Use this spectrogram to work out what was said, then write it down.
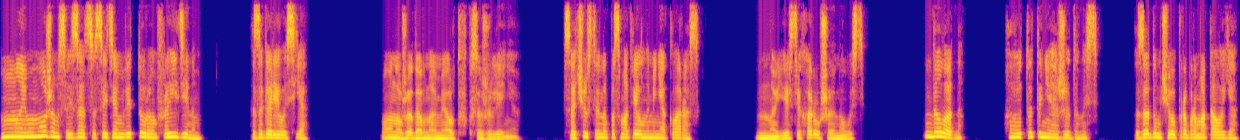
«Мы можем связаться с этим Виттуром Фрейдином?» — загорелась я. Он уже давно мертв, к сожалению. Сочувственно посмотрел на меня Кларас. Но есть и хорошая новость. Да ладно. Вот это неожиданность. Задумчиво пробормотала я.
